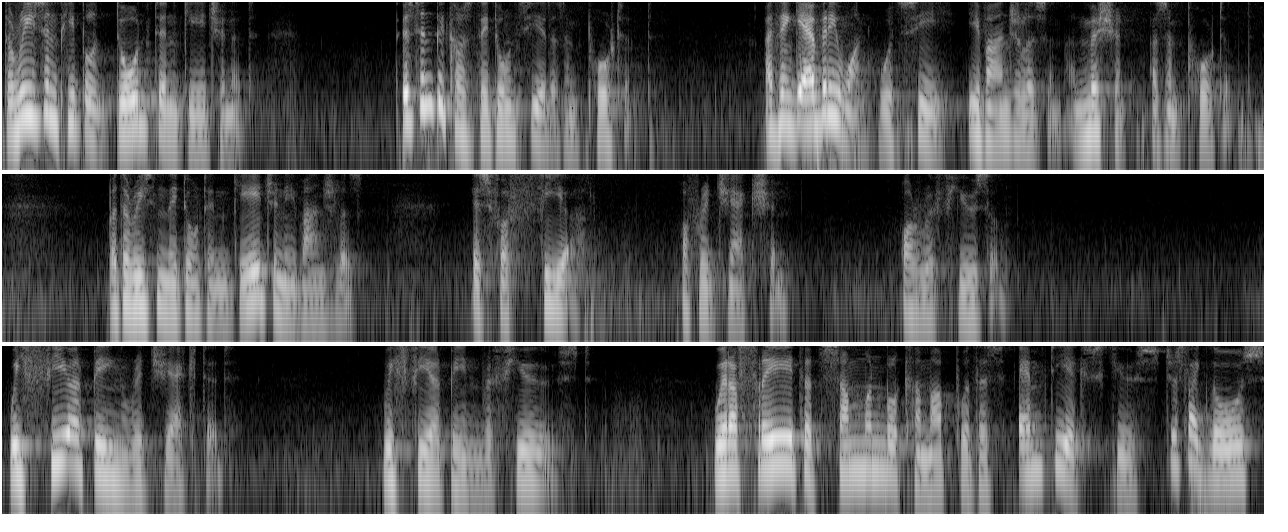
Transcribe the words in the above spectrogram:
the reason people don't engage in it isn't because they don't see it as important. I think everyone would see evangelism and mission as important. But the reason they don't engage in evangelism is for fear of rejection or refusal. We fear being rejected. We fear being refused. We're afraid that someone will come up with this empty excuse, just like those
